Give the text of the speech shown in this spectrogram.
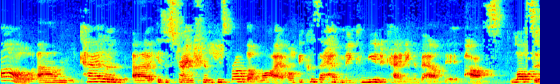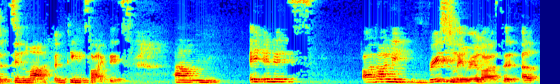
oh, um, Caleb uh, is estranged from his brother. Why? Oh, because they haven't been communicating about their past losses in life and things like this. Um, it, and it's, I've only recently realised that uh,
